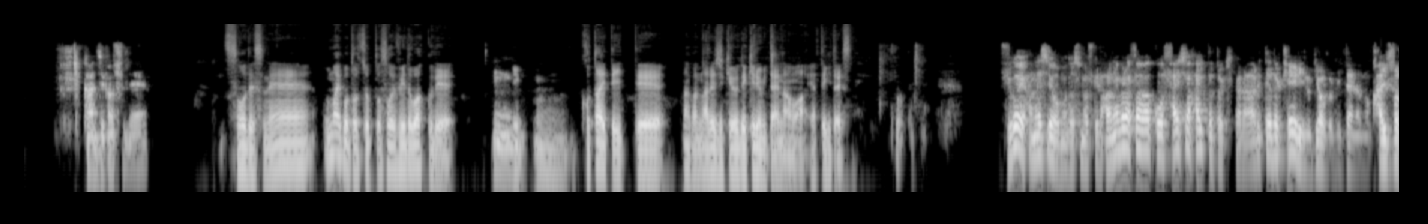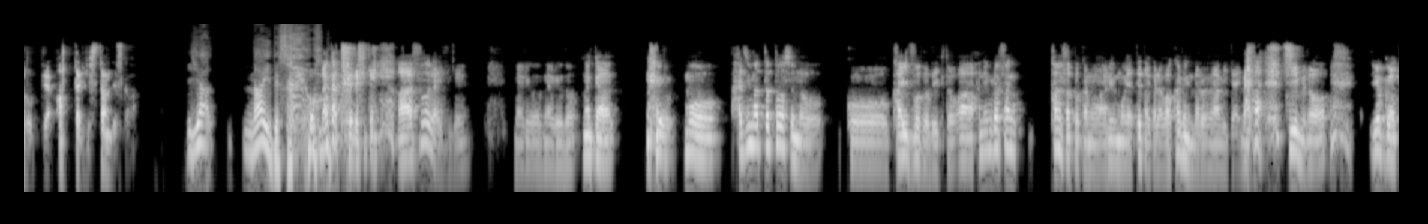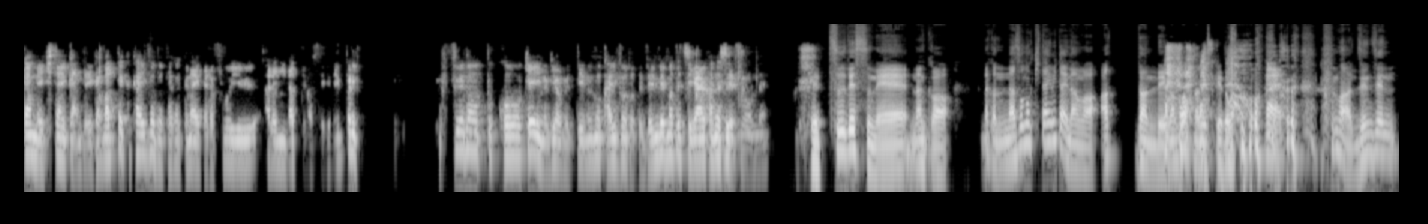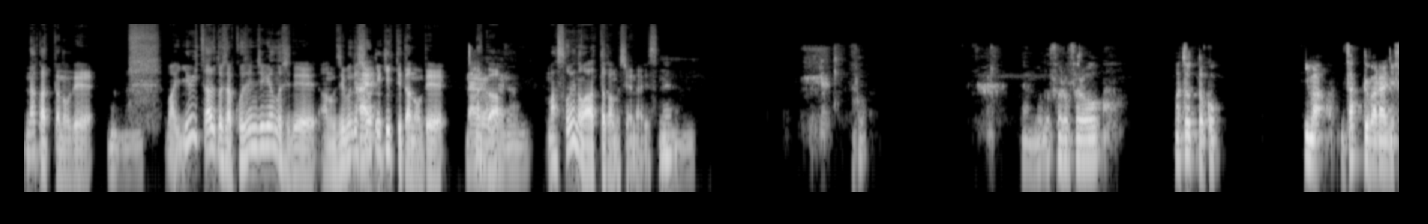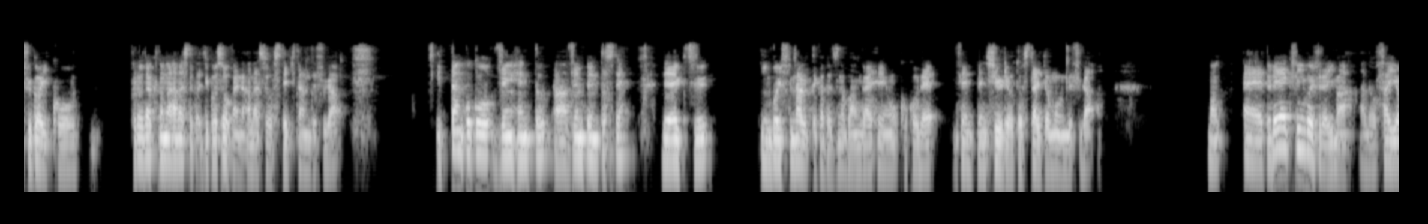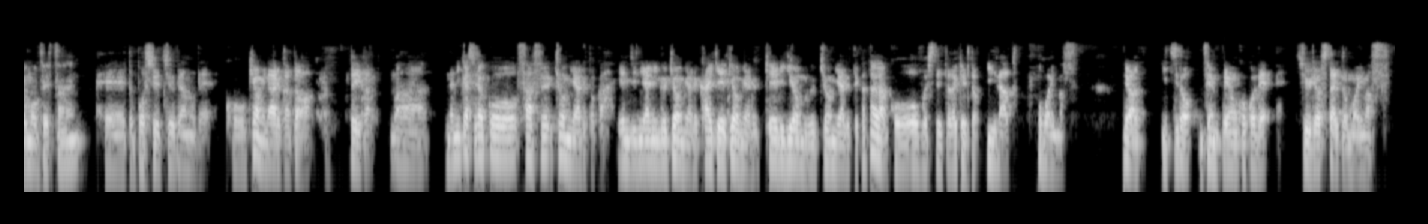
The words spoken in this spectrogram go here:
感じますね。そうですね。うまいことちょっとそういうフィードバックで、うん、うん、答えていって、なんか慣れ時給できるみたいなのはやっていきたいですね。そうですごい話を戻しますけど、花村さんはこう最初入った時からある程度経理の業務みたいなの解像度ってあったりしたんですか？いや、ないですよ。なかったですね。ああ、そうなんですね。なるほど、なるほど。なんか、もう、始まった当初の、こう、解像度でいくと、ああ、羽村さん、監査とかのあれもやってたから分かるんだろうな、みたいな、チームのよくわかんない期待感というか、全く解像度高くないから、そういうあれになってましたけど、やっぱり普通のこう経理の業務っていうのの解像度って全然また違う話ですもんね。別ですね。なんか、なんか謎の期待みたいなのはあったんで 頑張ったんですけど、はい、まあ全然なかったので、うん、まあ唯一あるとしたら個人事業主であの自分で仕分け切ってたので、はい、なんか、まあそういうのはあったかもしれないですね。うん、なるほど、そろそろ、まあちょっとこ今、ざっくばらにすごい、こう、プロダクトの話とか自己紹介の話をしてきたんですが、一旦ここ前編と、あ前編として、レイクスインボイスナウって形の番外編をここで前編終了としたいと思うんですが、まあ、えっ、ー、と、レイクスインボイスでは今、あの、採用も絶賛、えっ、ー、と、募集中なので、こう、興味のある方は、というか、まあ、何かしらこう、サース興味あるとか、エンジニアリング興味ある、会計興味ある、経理業務興味あるって方が、こう、応募していただけるといいなと思います。では、一度前編をここで終了したいと思います。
